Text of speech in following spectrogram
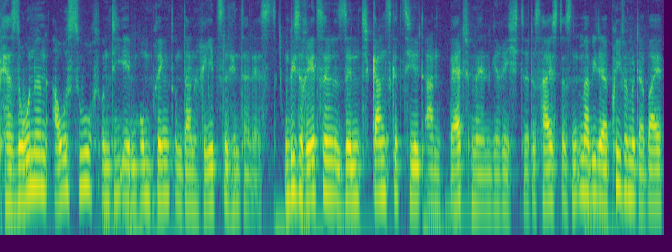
Personen aussucht und die eben umbringt und dann Rätsel hinterlässt. Und diese Rätsel sind ganz gezielt an Batman gerichtet. Das heißt, es sind immer wieder Briefe mit dabei,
